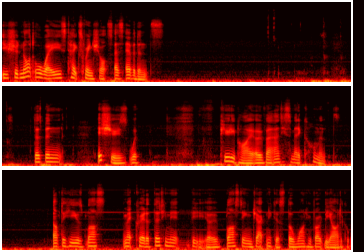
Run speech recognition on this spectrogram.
you should not always take screenshots as evidence. There's been issues with PewDiePie over anti-Semitic comments after he was last created a 30 minute video blasting Jack Nicas, the one who wrote the article.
